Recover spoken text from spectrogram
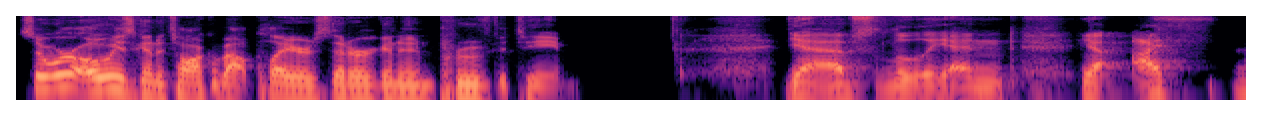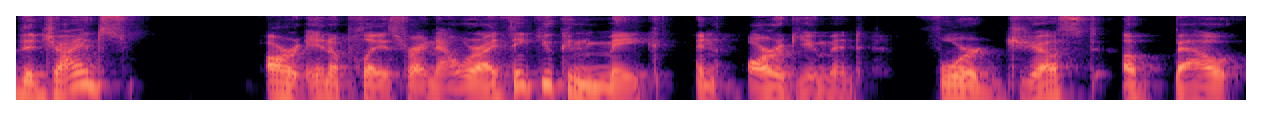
so we're always going to talk about players that are going to improve the team. Yeah, absolutely. And yeah, I the Giants are in a place right now where I think you can make an argument for just about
